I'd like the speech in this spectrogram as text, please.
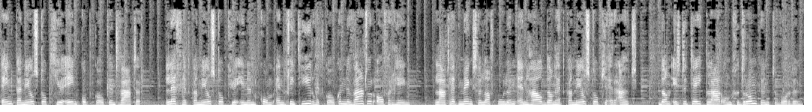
1 kaneelstokje 1 kop kokend water. Leg het kaneelstokje in een kom en giet hier het kokende water overheen. Laat het mengsel afkoelen en haal dan het kaneelstokje eruit. Dan is de thee klaar om gedronken te worden.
